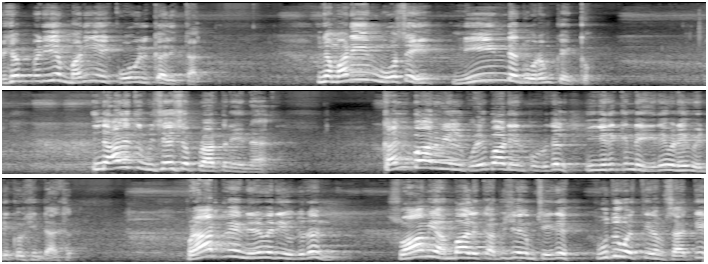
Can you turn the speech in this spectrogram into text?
மிகப்பெரிய மணியை கோவிலுக்கு அளித்தாள். இந்த மணியின் ஓசை நீண்ட தூரம் கேட்கும். இந்த ஆலயத்தின் விசேஷ பிரார்த்தனை என்ன? கண் பார்வையில் குறைபாடு இருப்பவர்கள் இங்கு இருக்கின்ற இறைவனை வேண்டிக் கொள்கின்றார்கள். பிரார்த்தனை நிறைவேறியதுடன் சுவாமி அம்பாளுக்கு அபிஷேகம் செய்து புது வஸ்திரம் சாத்தி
